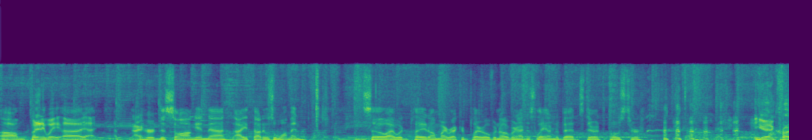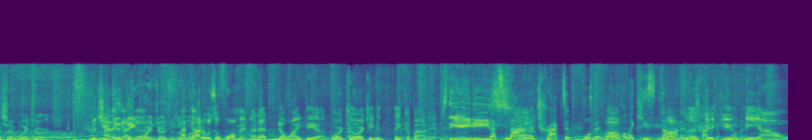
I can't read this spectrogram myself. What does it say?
Um, but anyway, uh, I, I heard this song and uh, I thought it was a woman. So I would play it on my record player over and over, and I just lay on the bed, stare at the poster. You had a crush on Boy George, but you I did I think Boy George was a I woman. I thought it was a woman. I had no idea. Boy George, even think about it. was the '80s. That's not Yeah. an attractive woman. though. like he's not well, an look attractive at you, woman. meow.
